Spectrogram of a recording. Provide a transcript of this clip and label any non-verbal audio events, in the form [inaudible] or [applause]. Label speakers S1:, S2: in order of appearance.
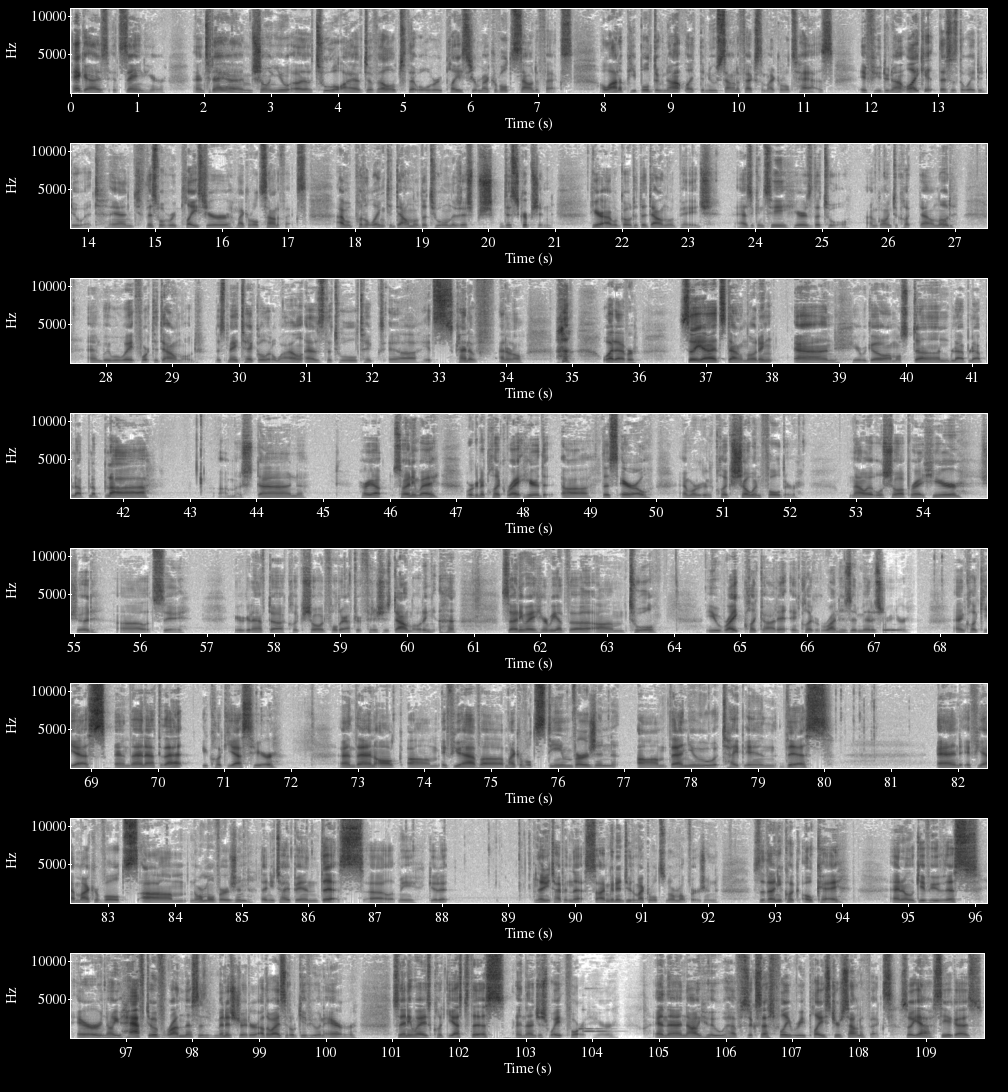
S1: Hey guys, it's Zane here, and today I'm showing you a tool I have developed that will replace your Microvolts sound effects. A lot of people do not like the new sound effects that Microvolts has. If you do not like it, this is the way to do it, and this will replace your Microvolts sound effects. I will put a link to download the tool in the description. Here, I will go to the download page. As you can see, here's the tool. I'm going to click download, and we will wait for it to download. This may take a little while as the tool takes, uh, it's kind of, I don't know, [laughs] whatever. So yeah, it's downloading, and here we go, almost done, blah blah blah blah blah. Almost done. Hurry up. So anyway, we're going to click right here, the, uh, this arrow, and we're going to click show in folder. Now it will show up right here, should, uh, let's see you're going to have to click show in folder after it finishes downloading. [laughs] so anyway, here we have the um, tool. You right click on it and click run as administrator and click yes and then after that you click yes here and then I'll um, if you have a Microvolt Steam version um, then you type in this and if you have Microvolt's um, normal version, then you type in this. Uh, let me get it. then you type in this. So I'm going to do the Microvolt's normal version. So then you click OK, and it'll give you this error. Now you have to have run this as administrator, otherwise it'll give you an error. So anyways, click yes to this, and then just wait for it here. And then now you have successfully replaced your sound effects. So yeah, see you guys.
